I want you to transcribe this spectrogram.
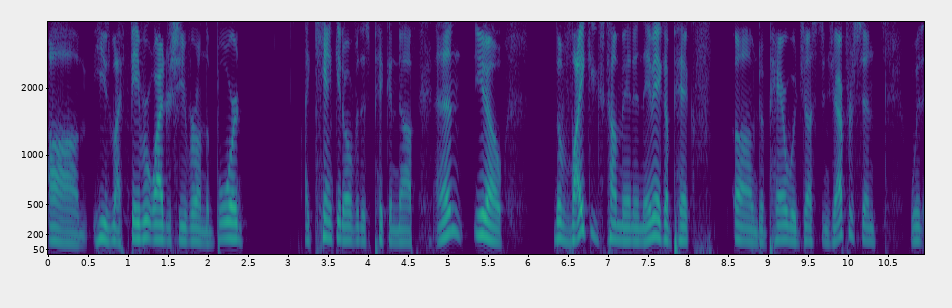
Um, he's my favorite wide receiver on the board. I can't get over this pick enough. And then, you know, the Vikings come in and they make a pick um, to pair with Justin Jefferson with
